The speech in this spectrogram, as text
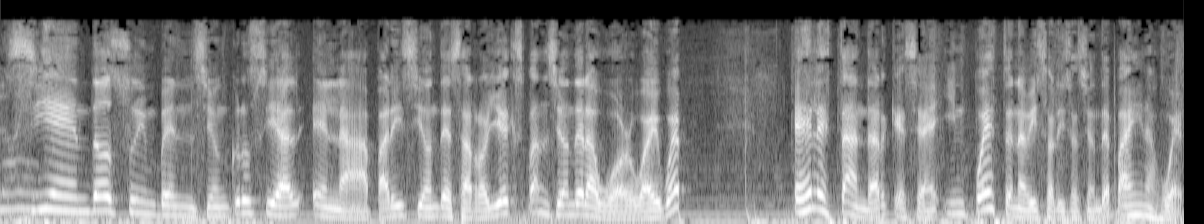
no siendo su invención crucial en la aparición, desarrollo y expansión de la World Wide Web. Es el estándar que se ha impuesto en la visualización de páginas web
